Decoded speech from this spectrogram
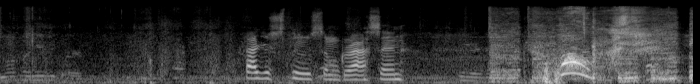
You want to play music or? you can actually- I just threw some grass in. Whoa!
